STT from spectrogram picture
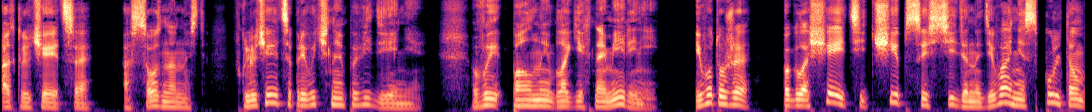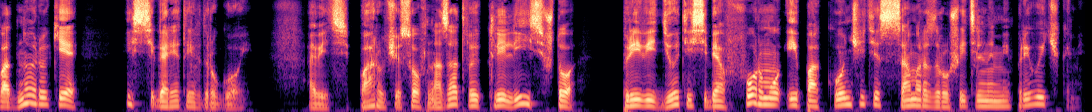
Отключается осознанность, включается привычное поведение. Вы полны благих намерений, и вот уже поглощаете чипсы, сидя на диване с пультом в одной руке и с сигаретой в другой. А ведь пару часов назад вы клялись, что приведете себя в форму и покончите с саморазрушительными привычками.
